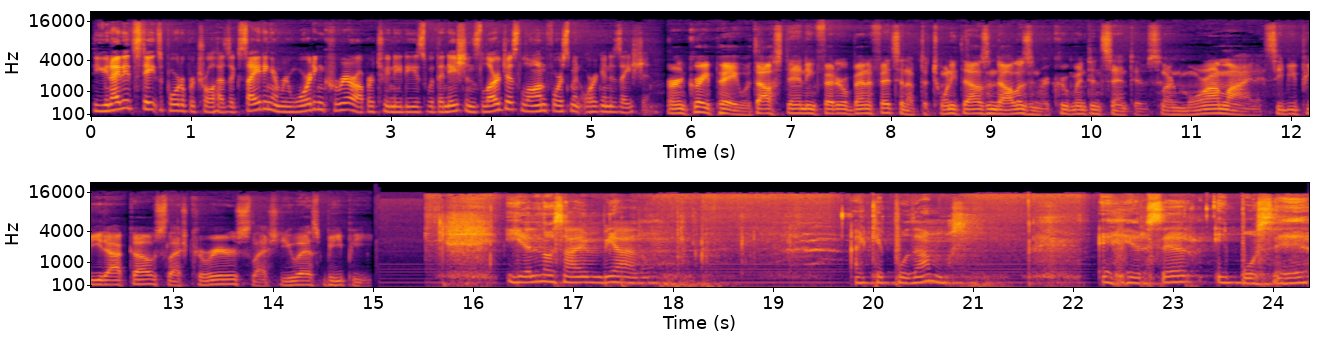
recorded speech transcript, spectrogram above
The United States Border Patrol has exciting and rewarding career opportunities with the nation's largest law enforcement organization. Earn great pay with outstanding federal benefits and up to $20,000 in recruitment incentives. Learn more online at cbp.gov slash careers slash USBP. Y Él nos ha enviado a que podamos ejercer y poseer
